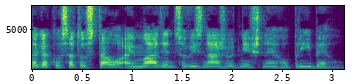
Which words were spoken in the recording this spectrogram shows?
tak ako sa to stalo aj mládencovi z nášho dnešného príbehu.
